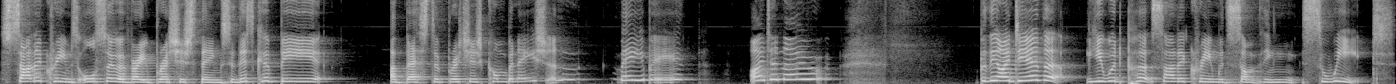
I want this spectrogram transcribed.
Salad cream's also a very British thing, so this could be a best of British combination, maybe. I don't know. But the idea that you would put salad cream with something sweet.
